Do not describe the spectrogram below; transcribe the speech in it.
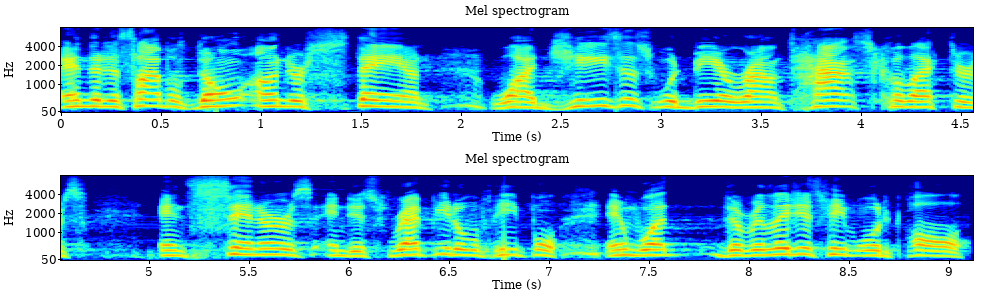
and the disciples don't understand why Jesus would be around tax collectors and sinners and disreputable people and what the religious people would call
